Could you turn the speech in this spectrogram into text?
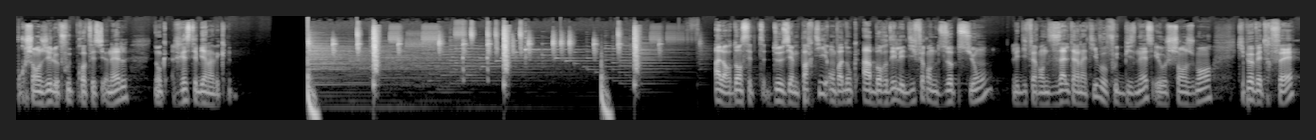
pour changer le foot professionnel. Donc restez bien avec nous. Alors dans cette deuxième partie, on va donc aborder les différentes options, les différentes alternatives au foot business et aux changements qui peuvent être faits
